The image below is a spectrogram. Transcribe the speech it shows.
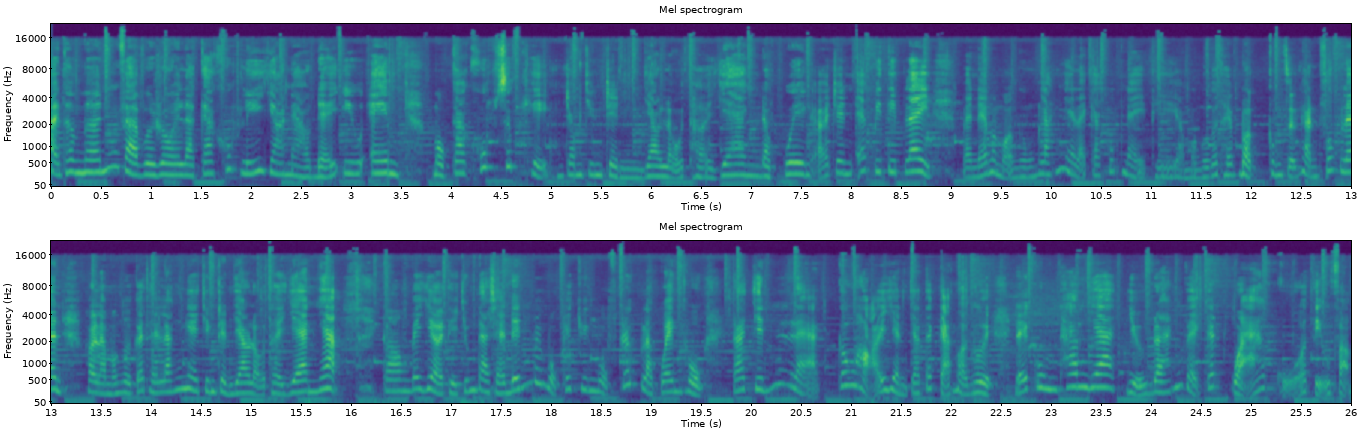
bạn thân mến, và vừa rồi là ca khúc Lý do nào để yêu em, Một ca khúc xuất hiện trong chương trình Giao lộ thời gian độc quyền ở trên FPT Play. Và nếu mà mọi người muốn lắng nghe lại ca khúc này thì à, mọi người có thể bật công xưởng hạnh phúc lên, Hoặc là mọi người có thể lắng nghe chương trình Giao lộ thời gian nha. Còn bây giờ thì chúng ta sẽ đến với một cái chuyên mục rất là quen thuộc, Đó chính là câu hỏi dành cho tất cả mọi người Để cùng tham gia dự đoán về kết quả của tiểu phẩm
